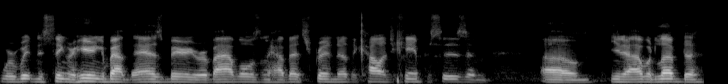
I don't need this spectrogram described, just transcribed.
we're witnessing or hearing about the Asbury revivals and how that's spreading to other college campuses. And um, you know, I would love to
